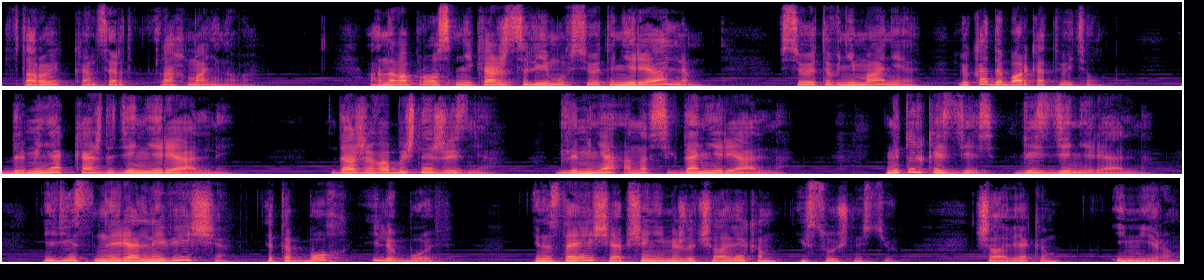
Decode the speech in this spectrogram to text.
второй концерт Рахманинова. А на вопрос, не кажется ли ему все это нереальным, все это внимание, Люка де Барк ответил. Для меня каждый день нереальный. Даже в обычной жизни. Для меня она всегда нереальна. Не только здесь, везде нереально. Единственные реальные вещи – это Бог и любовь. И настоящее общение между человеком и сущностью, человеком и миром.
